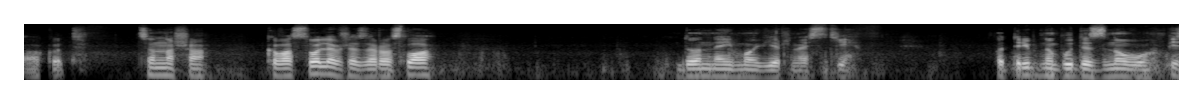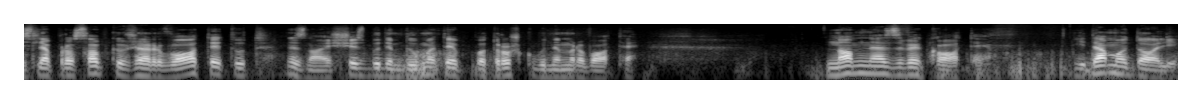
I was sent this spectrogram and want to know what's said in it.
Так от. Це наша квасоля вже заросла до неймовірності. Потрібно буде знову після просапки вже рвати тут. Не знаю, щось будемо думати, потрошку будемо рвати. Нам не звикати. Йдемо далі.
